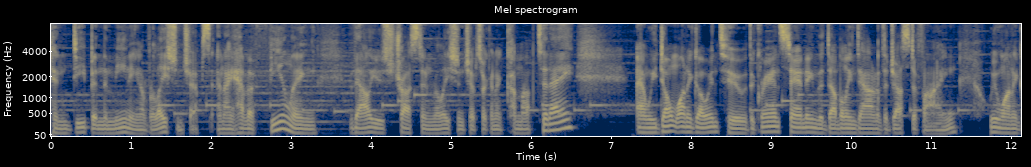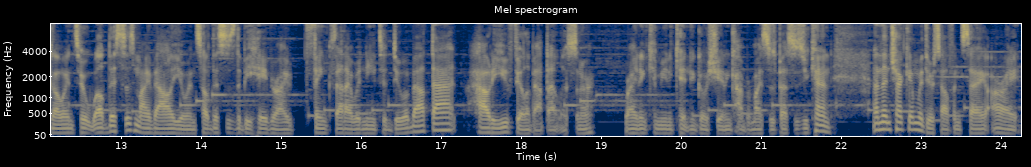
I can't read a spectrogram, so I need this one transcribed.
can deepen the meaning of relationships. And I have a feeling values, trust, and relationships are going to come up today. And we don't want to go into the grandstanding, the doubling down, or the justifying. We want to go into, well, this is my value. And so this is the behavior I think that I would need to do about that. How do you feel about that, listener? Right? And communicate, negotiate, and compromise as best as you can. And then check in with yourself and say, all right,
